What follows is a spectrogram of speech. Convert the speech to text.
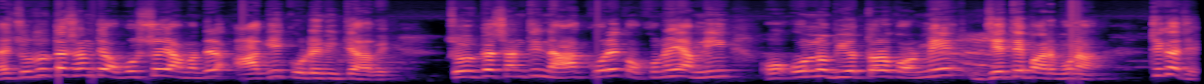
তাই চতুর্দশ শান্তি অবশ্যই আমাদের আগে করে নিতে হবে। চতুর্দশ শান্তি না করে কখনোই আপনি অন্য বৃহত্তর কর্মে যেতে পারব না। ঠিক আছে?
